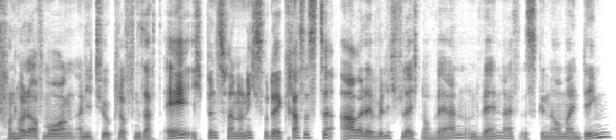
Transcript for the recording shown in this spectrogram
von heute auf morgen an die Tür klopft und sagt, ey, ich bin zwar noch nicht so der krasseste, aber der will ich vielleicht noch werden und Vanlife ist genau mein Ding.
